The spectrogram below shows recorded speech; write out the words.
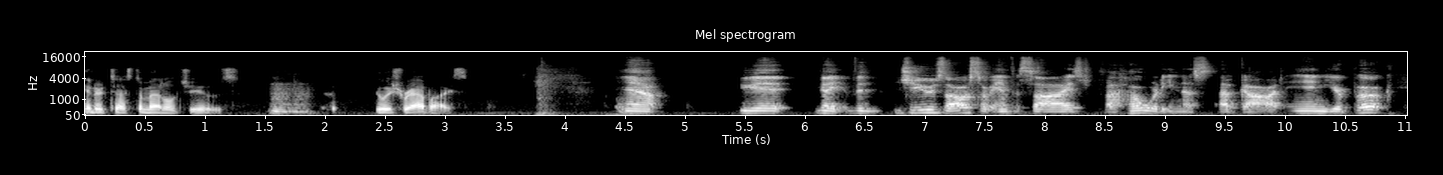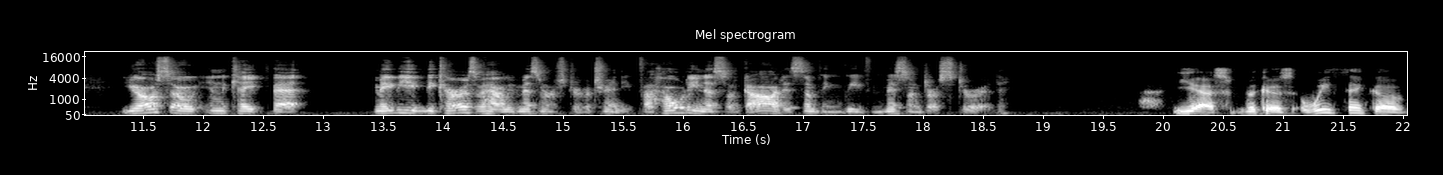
intertestamental Jews, hmm Jewish rabbis. Now, the Jews also emphasized the holiness of God. In your book, you also indicate that maybe because of how we've misunderstood the Trinity, the holiness of God is something we've misunderstood. Yes, because we think of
